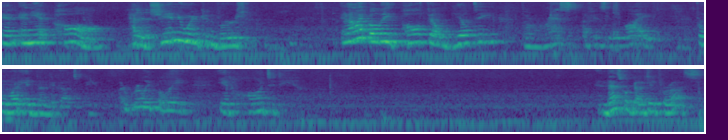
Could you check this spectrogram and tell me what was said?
And, and yet, Paul had a genuine conversion. And I believe Paul felt guilty the rest of his life for what he had done to God's people. I really believe it haunted him. And that's what God did for us.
